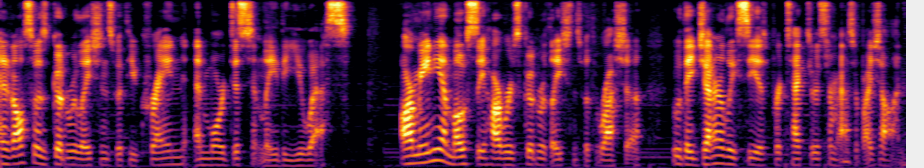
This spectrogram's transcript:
and it also has good relations with Ukraine and more distantly the US. Armenia mostly harbors good relations with Russia, who they generally see as protectors from Azerbaijan.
